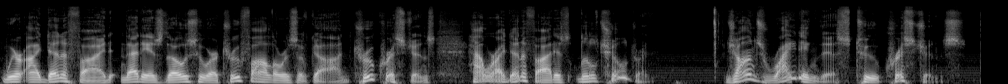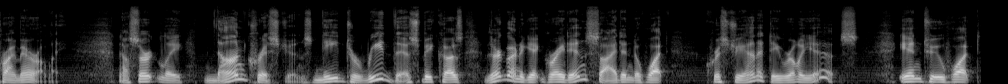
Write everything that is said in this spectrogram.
we're identified, that is, those who are true followers of God, true Christians, how we're identified as little children. John's writing this to Christians primarily. Now, certainly non Christians need to read this because they're going to get great insight into what Christianity really is, into what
